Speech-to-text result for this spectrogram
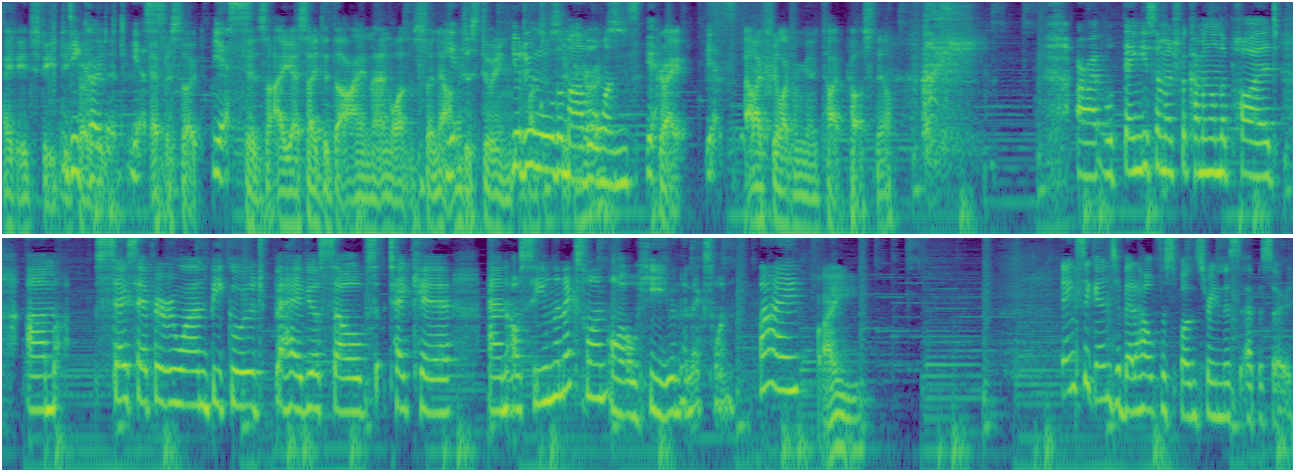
ADHD decoded, Decoded, yes. episode? Yes. Because I guess I did the Iron Man one, so now Yeah. I'm just doing. You're doing all the Marvel ones. Yeah. Great. Yes. I feel like I'm getting typecast now. All right. Well, thank you so much for coming on the pod. Um, stay safe, everyone. Be good. Behave yourselves. Take care. And I'll see you in the next one, or I'll hear you in the next one. Bye. Bye. Thanks again to BetterHelp for sponsoring this episode.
